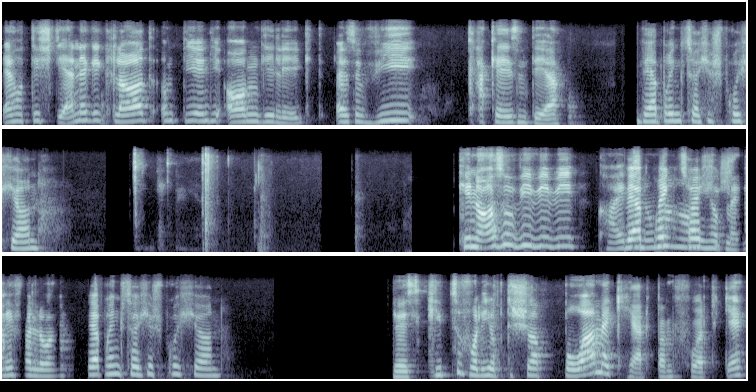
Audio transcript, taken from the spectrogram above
Er hat die Sterne geklaut und dir in die Augen gelegt. Also wie kacke ist denn der? Wer bringt solche Sprüche an? Genauso wie, wie, wie, keine Wer Nummer bringt solche ich habe meine verloren. Wer bringt solche Sprüche an? Ja, es gibt so voll, ich habe das schon ein paar Mal gehört beim Fortgehen.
